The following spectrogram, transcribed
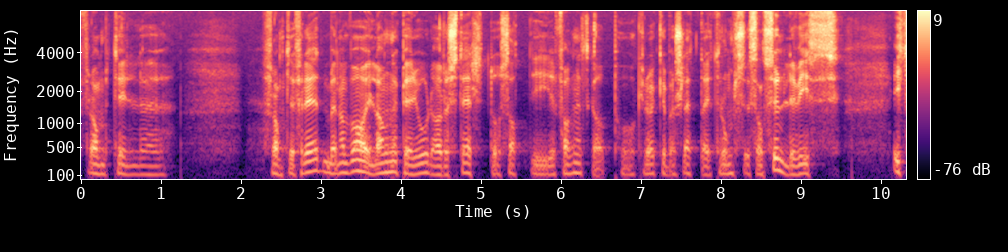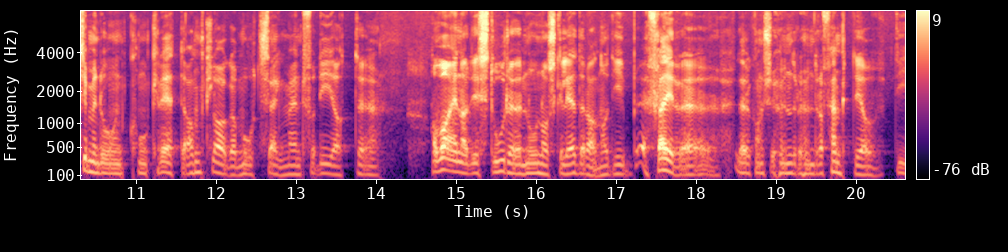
fram til eh, fram til fred, men han var i lange perioder arrestert og satt i fangenskap på Krøkebergsletta i Tromsø. Sannsynligvis ikke med noen konkrete anklager mot seg, men fordi at uh, han var en av de store nordnorske lederne, og de er flere, det er kanskje 100-150 av de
